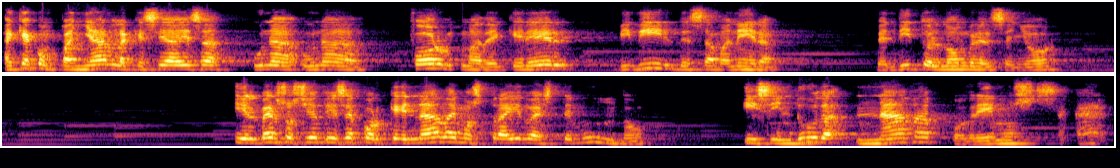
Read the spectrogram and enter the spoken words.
Hay que acompañarla, que sea esa una, una forma de querer vivir de esa manera. Bendito el nombre del Señor. Y el verso 7 dice, porque nada hemos traído a este mundo y sin duda nada podremos sacar.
